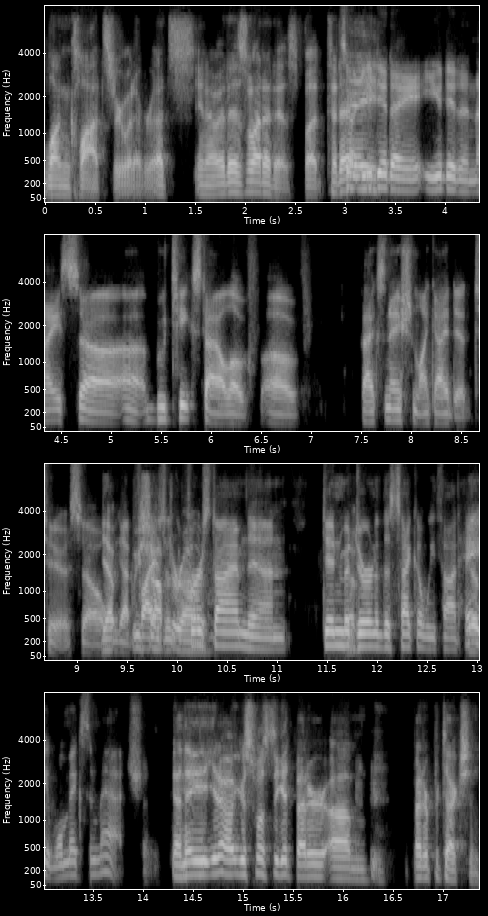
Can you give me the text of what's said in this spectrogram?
lung clots or whatever. That's you know, it is what it is. But today, so you did a you did a nice uh, uh, boutique style of of vaccination, like I did too. So yep, we got we Pfizer the first time, then did Moderna yep. the second. We thought, hey, yep. we'll mix and match. And, and they, you know, you're supposed to get better um, better protection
